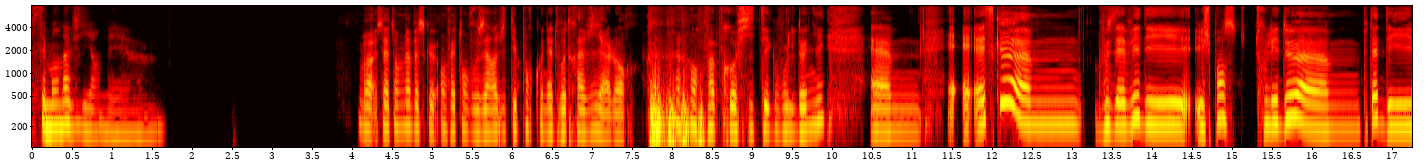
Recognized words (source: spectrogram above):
c'est mon avis, hein, mais... Bah, ça tombe bien parce qu'en en fait, on vous a invité pour connaître votre avis, alors on va profiter que vous le donniez. Euh, est-ce que vous avez des, et je pense tous les deux, peut-être des,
